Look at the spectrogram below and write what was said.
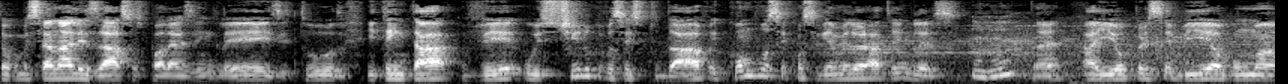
Então comecei a analisar suas palestras em inglês e tudo, e tentar ver o estilo que você estudava e como você conseguia melhorar seu inglês. Uhum. Né? Aí eu percebi alguma,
